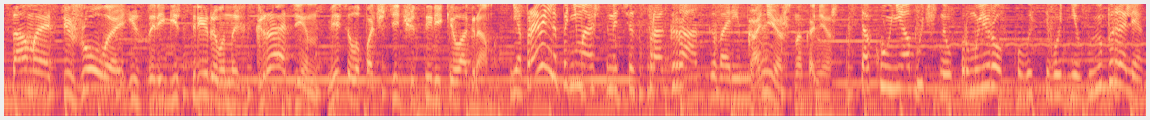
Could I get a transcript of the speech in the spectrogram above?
самая тяжелая из зарегистрированных градин весила почти 4 килограмма? Я правильно понимаю, что мы сейчас про град говорим? Конечно, конечно. Такую необычную формулировку вы сегодня выбрали.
